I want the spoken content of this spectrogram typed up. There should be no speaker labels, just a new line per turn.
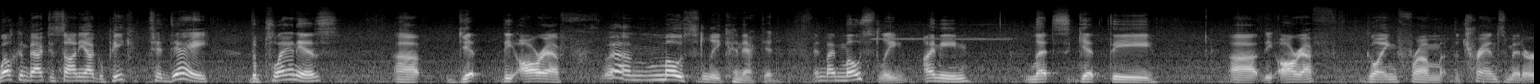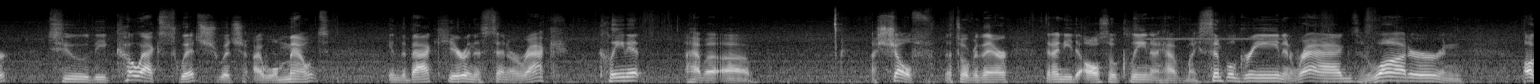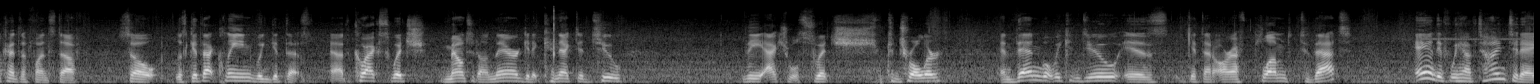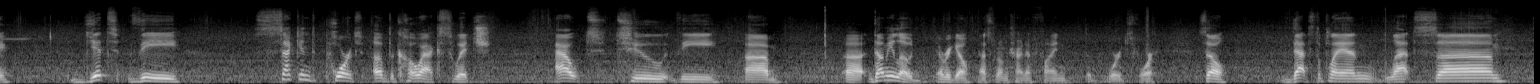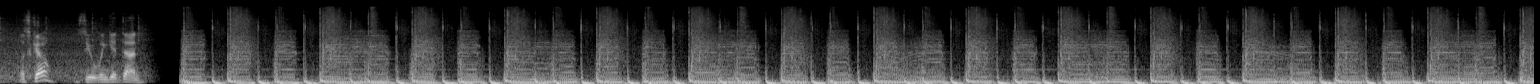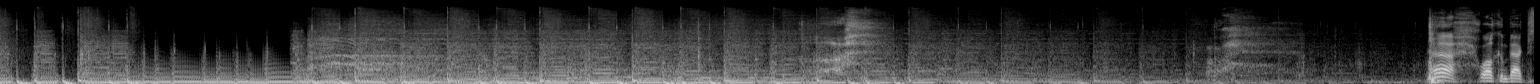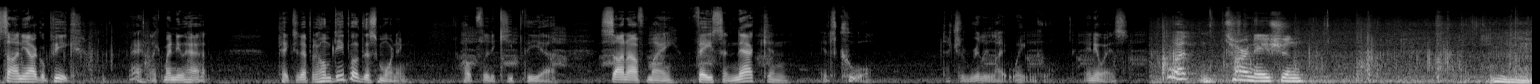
welcome back to Santiago Peak. Today, the plan is uh, get the RF mostly connected. And by mostly, I mean let's get the, uh, the RF going from the transmitter to the coax switch, which I will mount in the back here in the center rack, clean it. I have a, a, a shelf that's over there that I need to also clean. I have my simple green and rags and water and all kinds of fun stuff. So let's get that cleaned. We can get that uh, the coax switch mounted on there, get it connected to the actual switch controller. And then what we can do is get that RF plumbed to that. And if we have time today, get the second port of the coax switch out to the um, uh, dummy load. There we go. That's what I'm trying to find the words for. So that's the plan. Let's um, let's go. see what we can get done. Welcome back to Santiago Peak. I like my new hat. Picked it up at Home Depot this morning. Hopefully to keep the uh, sun off my face and neck, and it's cool. It's actually really lightweight and cool. Anyways. What tarnation? Hmm.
